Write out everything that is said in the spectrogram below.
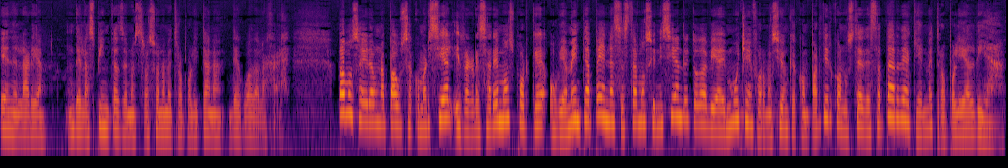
en el área de las pintas de nuestra zona metropolitana de Guadalajara. Vamos a ir a una pausa comercial y regresaremos porque obviamente apenas estamos iniciando y todavía hay mucha información que compartir con ustedes esta tarde aquí en Metrópoli al Día.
